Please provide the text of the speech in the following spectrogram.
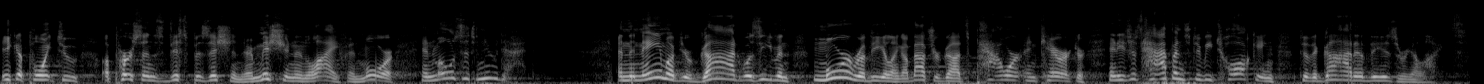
He could point to a person's disposition, their mission in life, and more. And Moses knew that. And the name of your God was even more revealing about your God's power and character. And he just happens to be talking to the God of the Israelites.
